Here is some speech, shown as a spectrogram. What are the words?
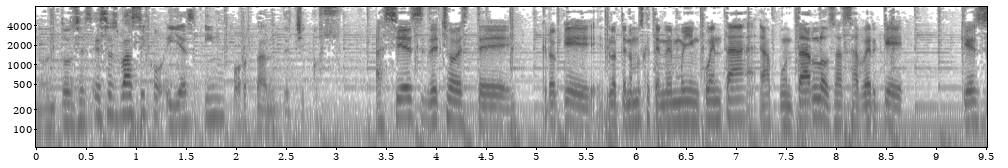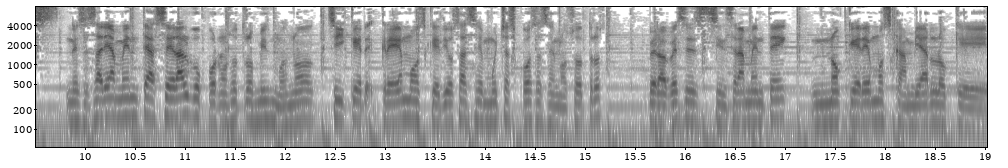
¿no? Entonces, eso es básico y es importante, chicos. Así es, de hecho, este, creo que lo tenemos que tener muy en cuenta, apuntarlo, o sea, saber que que es necesariamente hacer algo por nosotros mismos, ¿no? Sí que creemos que Dios hace muchas cosas en nosotros, pero a veces sinceramente no queremos cambiar lo que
